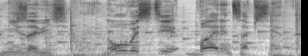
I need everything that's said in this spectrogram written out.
Независимые новости. Барин обседный.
